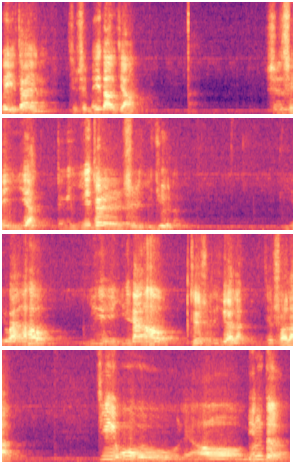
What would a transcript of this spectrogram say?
未在呢，就是没到家。是随疑呀，这个宜字是一句了。疑完后，疑疑然后，这是月了，就说了，既悟了明德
